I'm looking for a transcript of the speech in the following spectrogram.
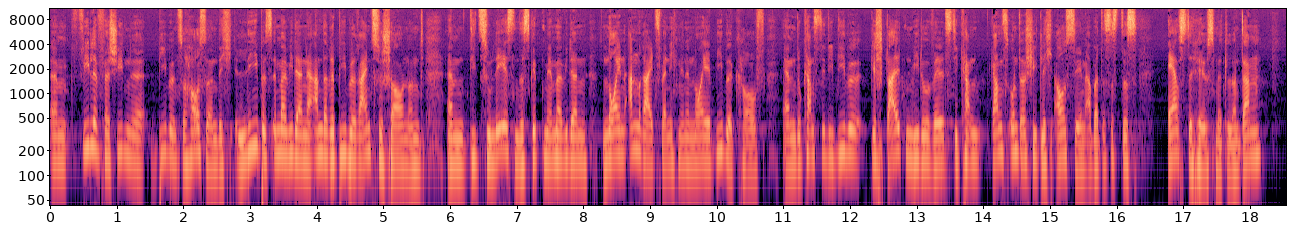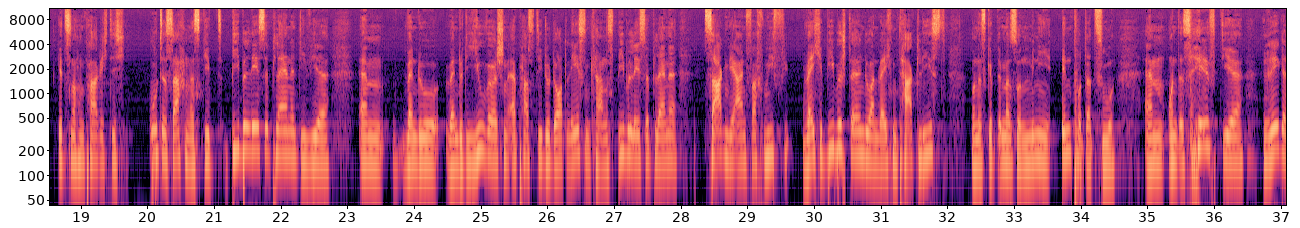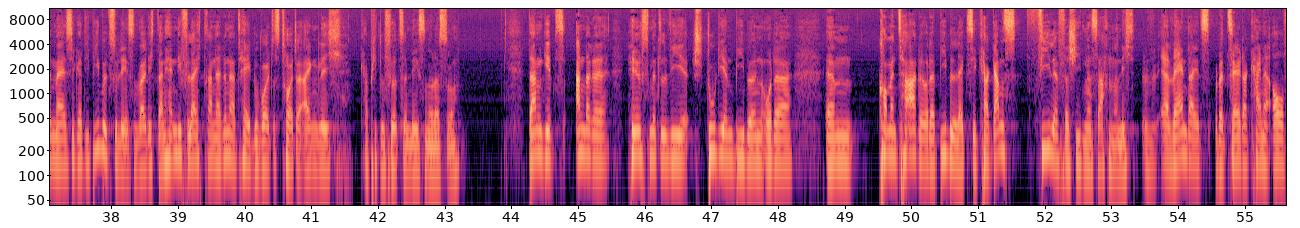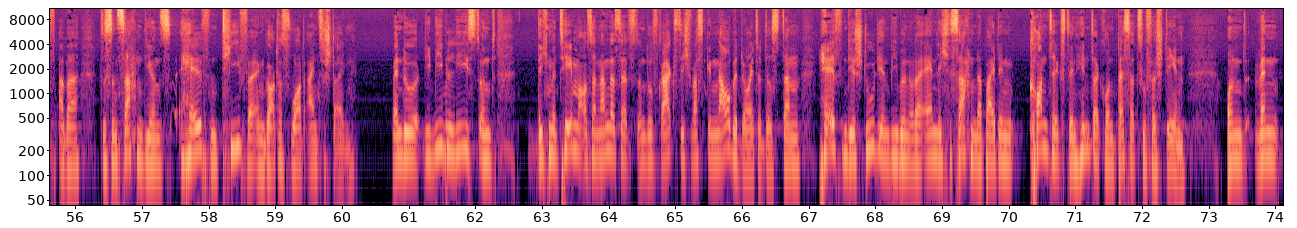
ähm, viele verschiedene Bibeln zu Hause und ich liebe es immer wieder in eine andere Bibel reinzuschauen und ähm, die zu lesen. Das gibt mir immer wieder einen neuen Anreiz, wenn ich mir eine neue Bibel kaufe. Ähm, du kannst dir die Bibel gestalten, wie du willst. Die kann ganz unterschiedlich aussehen, aber das ist das erste Hilfsmittel. Und dann gibt es noch ein paar richtig gute Sachen. Es gibt Bibellesepläne, die wir, ähm, wenn, du, wenn du die YouVersion-App hast, die du dort lesen kannst, Bibellesepläne sagen dir einfach, wie, welche Bibelstellen du an welchem Tag liest. Und es gibt immer so einen Mini-Input dazu. Ähm, und es hilft dir, regelmäßiger die Bibel zu lesen, weil dich dein Handy vielleicht daran erinnert, hey, du wolltest heute eigentlich Kapitel 14 lesen oder so. Dann gibt es andere Hilfsmittel wie Studienbibeln oder ähm, Kommentare oder Bibellexika, ganz viele verschiedene Sachen und ich erwähne da jetzt oder zähle da keine auf, aber das sind Sachen, die uns helfen, tiefer in Gottes Wort einzusteigen. Wenn du die Bibel liest und dich mit Themen auseinandersetzt und du fragst dich, was genau bedeutet das, dann helfen dir Studienbibeln oder ähnliche Sachen dabei, den Kontext, den Hintergrund besser zu verstehen. Und wenn,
